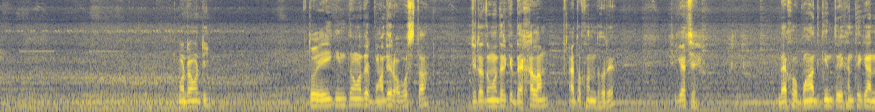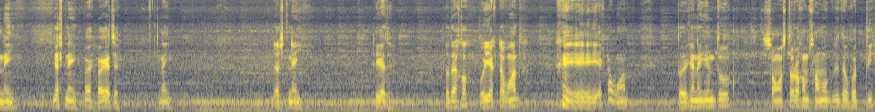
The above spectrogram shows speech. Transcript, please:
মোটামুটি। তো এই কিন্তু আমাদের বাঁধের অবস্থা, যেটা তোমাদেরকে দেখালাম এতক্ষণ ধরে। ঠিক আছে? দেখো, বাঁধ কিন্তু এখান থেকে আর নেই। জাস্ট নেই। হয়ে- হয়ে গেছে। নেই। জাস্ট নেই। ঠিক আছে? তো দেখো, ওই একটা বাঁধ। এই একটা বাঁধ। তো এখানে কিন্তু সমস্ত রকম সামগ্রীতে ভর্তি।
